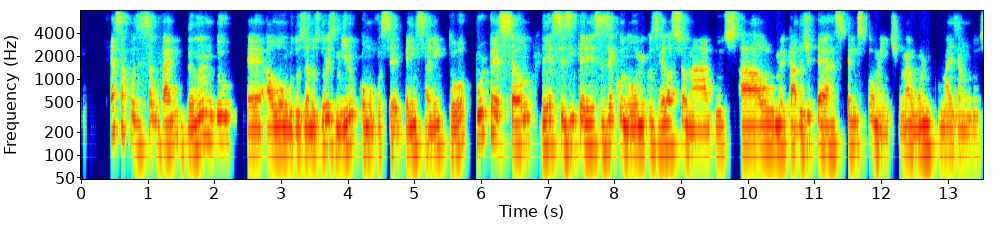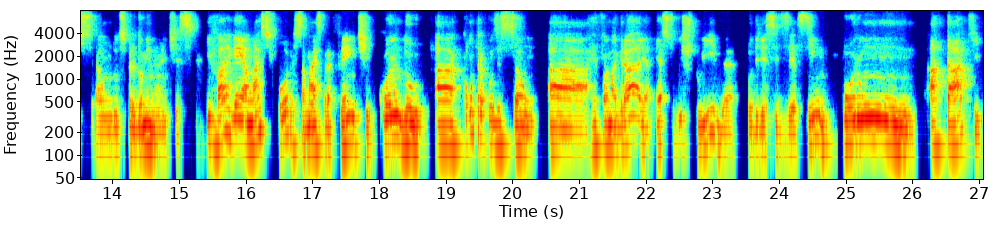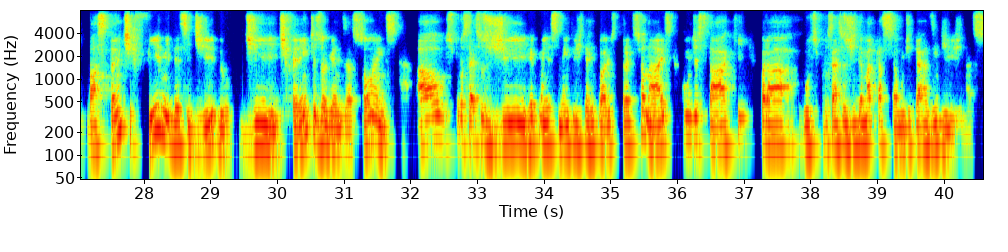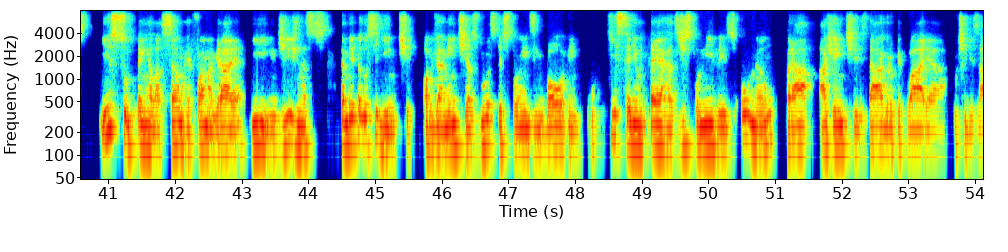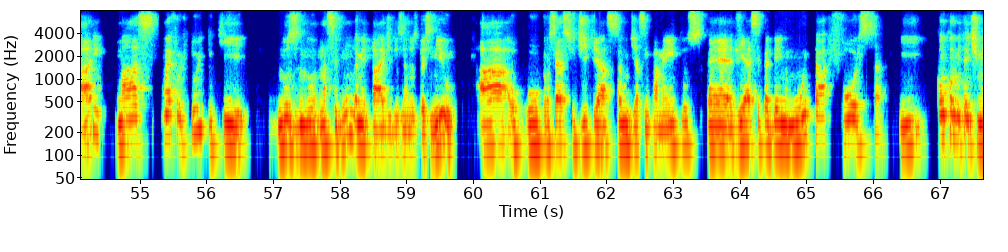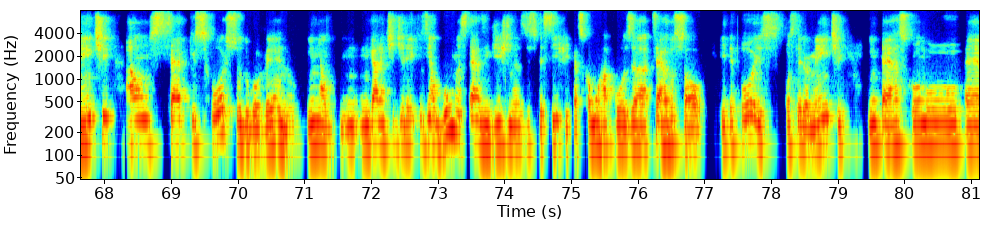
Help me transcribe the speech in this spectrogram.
Essa posição vai mudando é, ao longo dos anos 2000, como você bem salientou, por pressão desses interesses econômicos relacionados ao mercado de terras, principalmente. Não é o único, mas é um dos, é um dos predominantes. E vai ganhar mais força mais para frente quando a contraposição à reforma agrária é substituída, poderia se dizer assim, por um ataque bastante firme e decidido de diferentes organizações aos processos de reconhecimento de territórios tradicionais, com destaque para os processos de demarcação de terras indígenas. Isso tem relação, reforma agrária e indígenas, também pelo seguinte: obviamente, as duas questões envolvem o que seriam terras disponíveis ou não para agentes da agropecuária utilizarem, mas não é fortuito que nos, no, na segunda metade dos anos 2000, a, o, o, processo de criação de assentamentos é, viesse perdendo muita força e, concomitantemente, há um certo esforço do governo em, em, garantir direitos em algumas terras indígenas específicas, como Raposa Serra do Sol, e depois, posteriormente, em terras como é,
